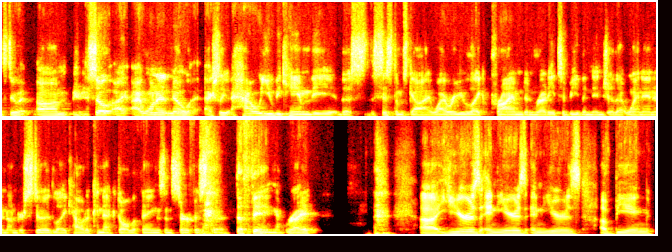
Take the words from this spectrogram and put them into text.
Let's do it. Um, so I, I want to know actually how you became the, the the systems guy. Why were you like primed and ready to be the ninja that went in and understood like how to connect all the things and surface the, the thing, right? Uh, years and years and years of being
